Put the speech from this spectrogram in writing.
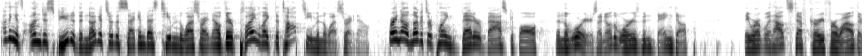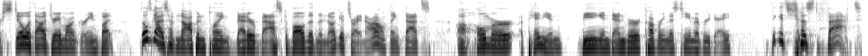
I think it's undisputed. The Nuggets are the second best team in the West right now. They're playing like the top team in the West right now. Right now, Nuggets are playing better basketball than the Warriors. I know the Warriors been banged up. They were without Steph Curry for a while. They're still without Draymond Green, but those guys have not been playing better basketball than the Nuggets right now. I don't think that's a homer opinion being in Denver, covering this team every day. I think it's just fact.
